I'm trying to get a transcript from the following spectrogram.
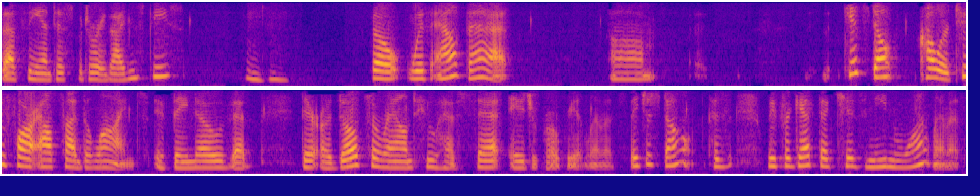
that's the anticipatory guidance piece. Mm-hmm. So without that, um, kids don't color too far outside the lines if they know that there are adults around who have set age-appropriate limits. They just don't because we forget that kids need and want limits.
